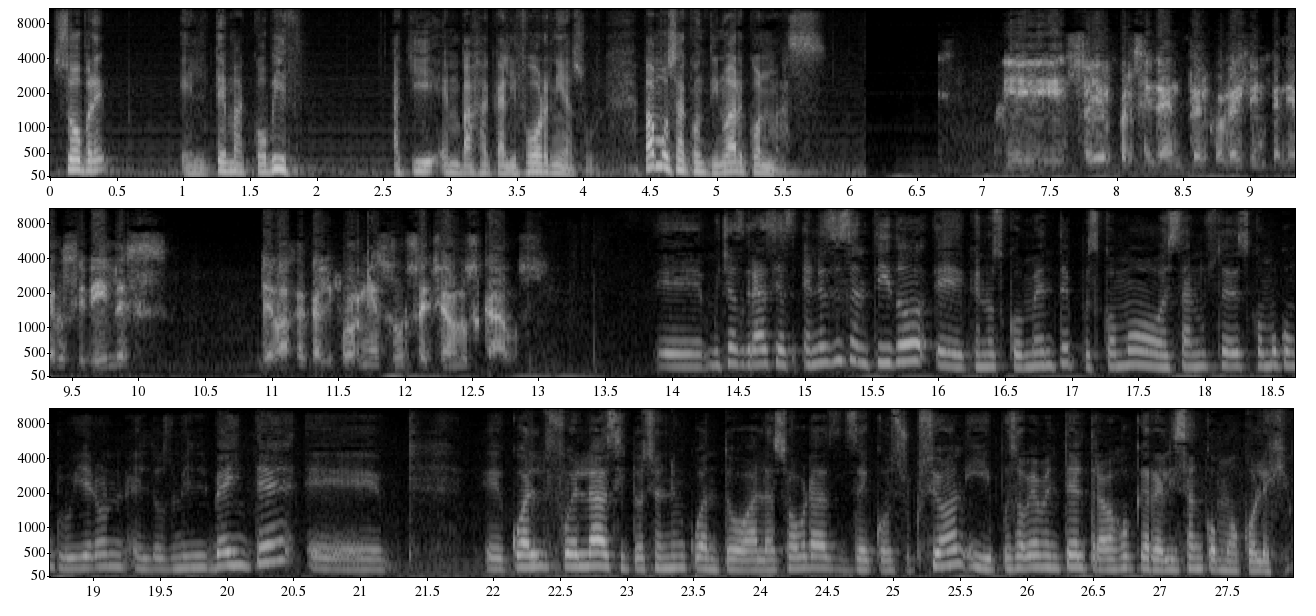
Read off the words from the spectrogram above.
sobre el tema COVID aquí en Baja California Sur. Vamos a continuar con más. Y soy el presidente del Colegio de Ingenieros Civiles de Baja California Sur, sección Los Cabos. Eh, muchas gracias. En ese sentido, eh, que nos comente, pues, cómo están ustedes, cómo concluyeron el 2020, eh, cuál fue la situación en cuanto a las obras de construcción y, pues, obviamente, el trabajo que realizan como colegio.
